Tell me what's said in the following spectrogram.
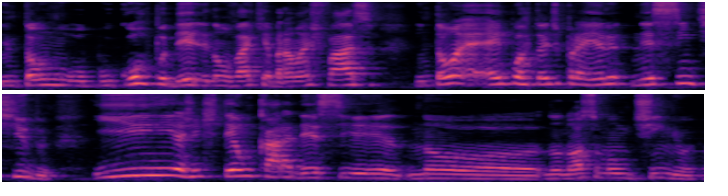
então o, o corpo dele não vai quebrar mais fácil. Então é, é importante para ele nesse sentido. E a gente ter um cara desse no, no nosso montinho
